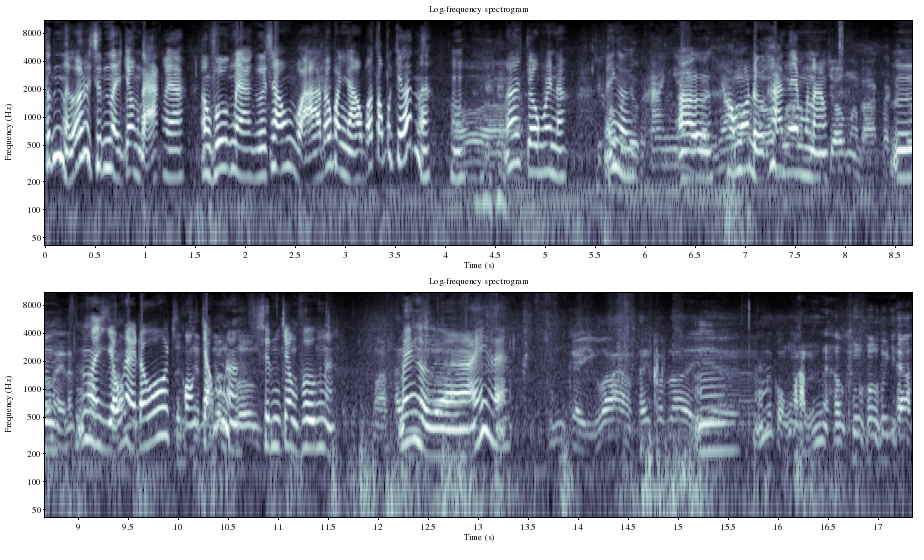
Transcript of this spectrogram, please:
tính nữa thì xin này cho thằng đạt nè. Thằng phương nè rồi sao bà đó bà nhậu bà tóc bà chết nè. Ừ. Ờ, nó chôn đây nè. Mấy người anh ừ không có được hai anh em nào. chôn là đạt là cái ừ. chỗ này đâu có còn trống nè xin cho thằng phương nè. Mấy người à, ấy là cũng kỳ quá thấy cái đó Ừ. ờ, nó còn mạnh không không dám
